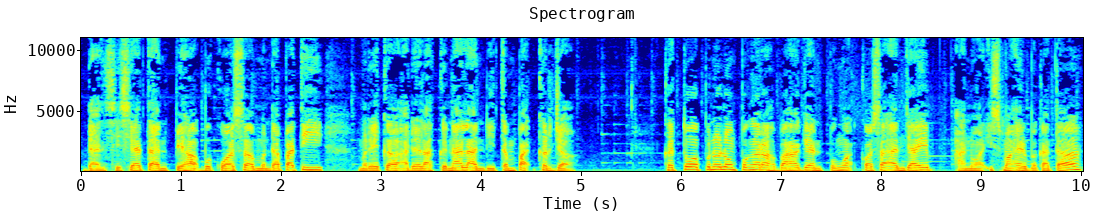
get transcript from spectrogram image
dan sesiatan pihak berkuasa mendapati mereka adalah kenalan di tempat kerja. Ketua Penolong Pengarah Bahagian Penguatkuasaan Jaib Anwar Ismail berkata,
